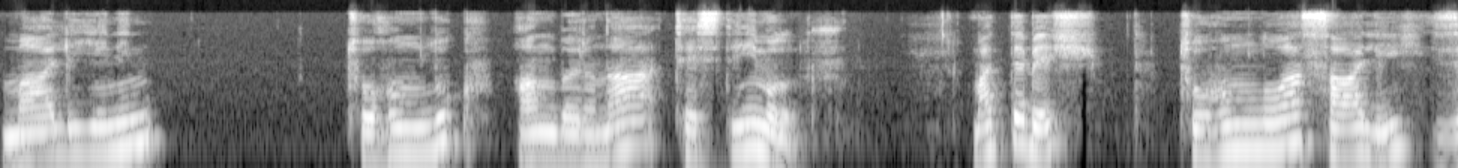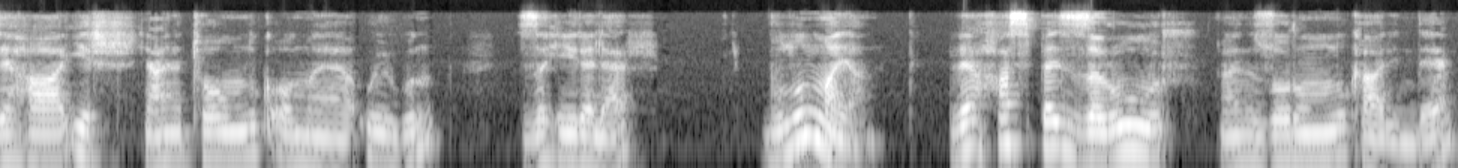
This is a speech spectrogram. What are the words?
maliyenin tohumluk ambarına teslim olunur. Madde 5. Tohumluğa salih zehair yani tohumluk olmaya uygun zahireler bulunmayan ve hasbe zarur yani zorunluluk halinde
